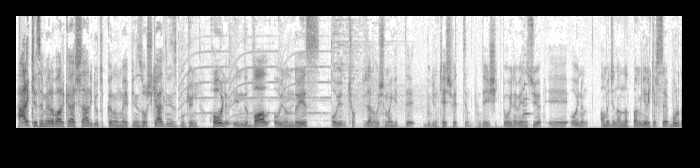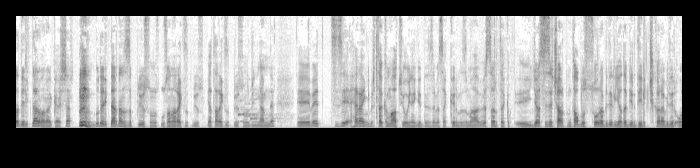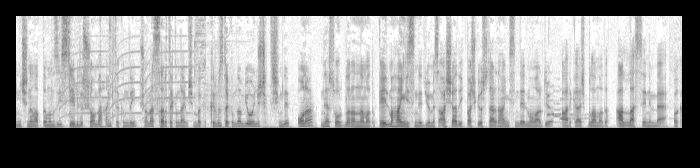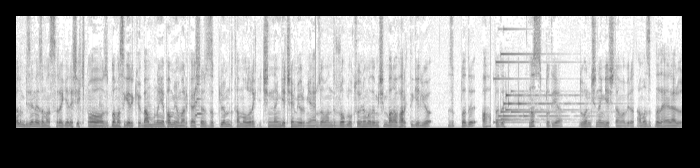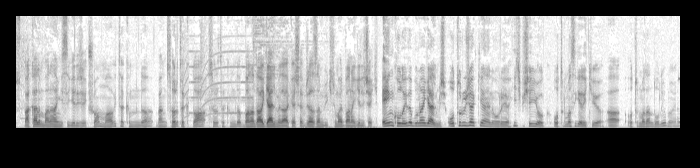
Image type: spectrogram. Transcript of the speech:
Herkese merhaba arkadaşlar. YouTube kanalıma hepiniz hoş geldiniz. Bugün Hole in the Wall oyunundayız. Oyun çok güzel, hoşuma gitti. Bugün keşfettim. Değişik bir oyuna benziyor. Ee, oyunun amacını anlatmam gerekirse burada delikler var arkadaşlar. Bu deliklerden zıplıyorsunuz, uzanarak zıplıyorsunuz, yatarak zıplıyorsunuz bilmem ne. Ee, ve sizi herhangi bir takıma atıyor oyuna girdiğinizde. Mesela kırmızı, mavi ve sarı takım. Ee, ya size çarpım tablosu sorabilir ya da bir delik çıkarabilir. Onun içinden atlamanızı isteyebilir. Şu an ben hangi takımdayım? Şu an ben sarı takımdaymışım bakın. Kırmızı takımdan bir oyuncu çıktı şimdi. Ona ne sordular anlamadım. Elma hangisinde diyor. Mesela aşağıda ilk baş gösterdi hangisinde elma var diyor. Arkadaş bulamadı. Allah senin be. Bakalım bize ne zaman sıra gelecek. Oo zıplaması gerekiyor. Ben buna yapamıyorum arkadaşlar. Zıplıyorum da tam olarak içinden geçemiyorum yani. Bu zamandır Roblox oynamadığım için bana farklı geliyor. Zıpladı. Aha zıpladı. Nasıl zıpladı ya? Duvarın içinden geçti ama biraz. Ama zıpladı helal olsun. Bakalım bana hangisi gelecek. Şu an mavi takımda ben sarı takım. Daha sarı takımda bana daha gelmedi arkadaşlar. Birazdan büyük ihtimal bana gelecek. En kolayı da buna gelmiş. Oturacak yani oraya. Hiçbir şey yok. Oturması gerekiyor. Aa oturmadan da oluyor mu ya?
